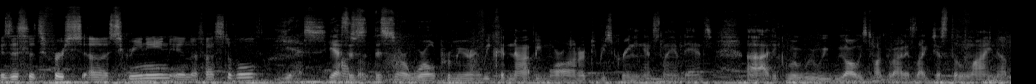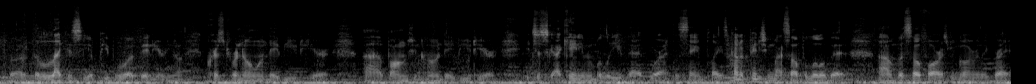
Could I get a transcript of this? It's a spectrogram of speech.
Is this its first uh, screening in a festival? Yes, yes. This, is, Awesome. this is our world premiere, and we could not be more honored to be screening at Slamdance. Uh, I think what we, we, we always talk about is like just the lineup, uh, the legacy of people who have been here. You know, Christopher Nolan debuted here, uh, Bong Joon Ho debuted here. It just I can't even believe that we're at the same place. Kind of pinching myself a little bit, um, but so far it's been going really great.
